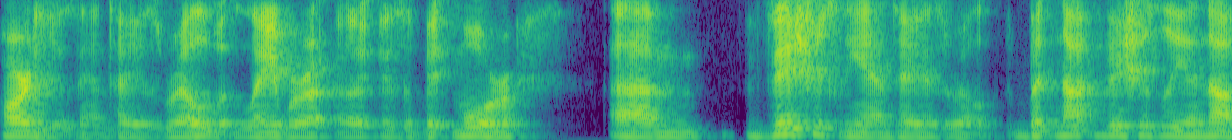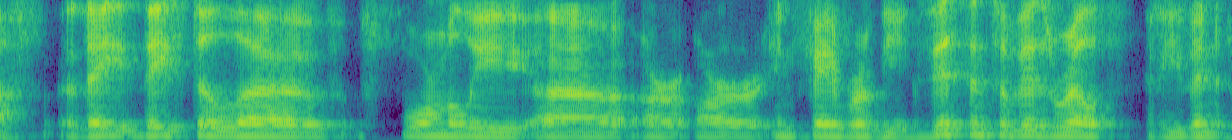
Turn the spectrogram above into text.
Party is anti-Israel, but Labor uh, is a bit more um, viciously anti-Israel, but not viciously enough. They they still uh, formally uh, are are in favor of the existence of Israel. Have even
